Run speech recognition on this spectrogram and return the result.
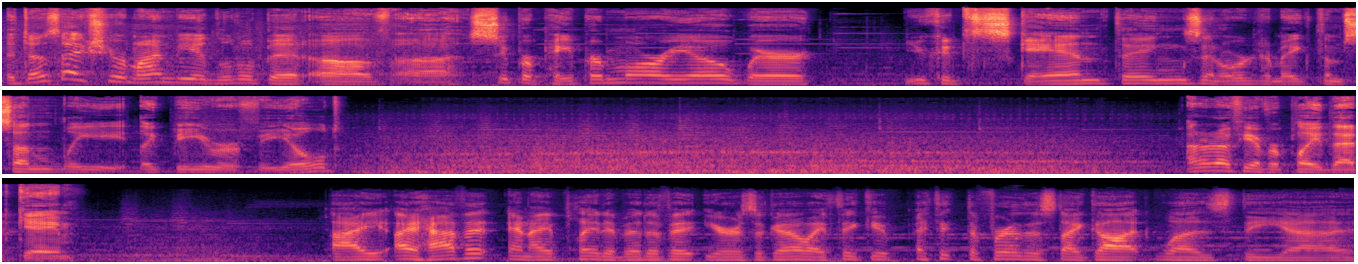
It does actually remind me a little bit of uh, Super Paper Mario, where you could scan things in order to make them suddenly like be revealed. I don't know if you ever played that game. I I have it, and I played a bit of it years ago. I think it, I think the furthest I got was the uh,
